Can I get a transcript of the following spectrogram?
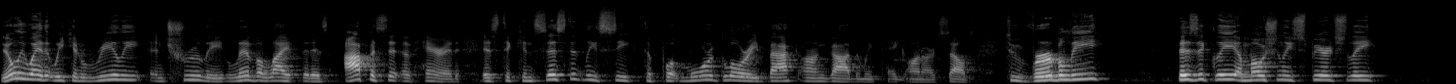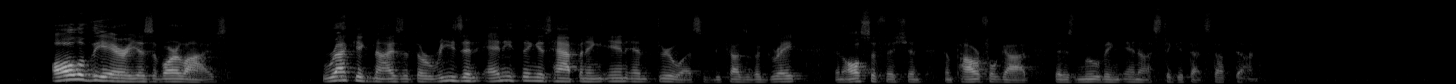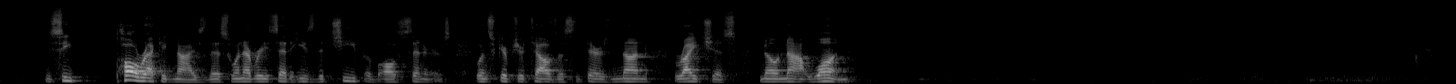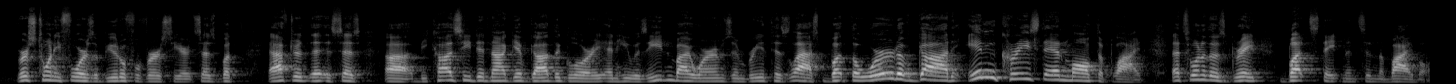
The only way that we can really and truly live a life that is opposite of Herod is to consistently seek to put more glory back on God than we take on ourselves. To verbally, physically, emotionally, spiritually, all of the areas of our lives, recognize that the reason anything is happening in and through us is because of a great and all sufficient and powerful God that is moving in us to get that stuff done. You see, Paul recognized this whenever he said he's the chief of all sinners, when Scripture tells us that there is none righteous, no, not one. Verse 24 is a beautiful verse here. It says, But after the, it says, uh, Because he did not give God the glory, and he was eaten by worms and breathed his last, but the word of God increased and multiplied. That's one of those great but statements in the Bible.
